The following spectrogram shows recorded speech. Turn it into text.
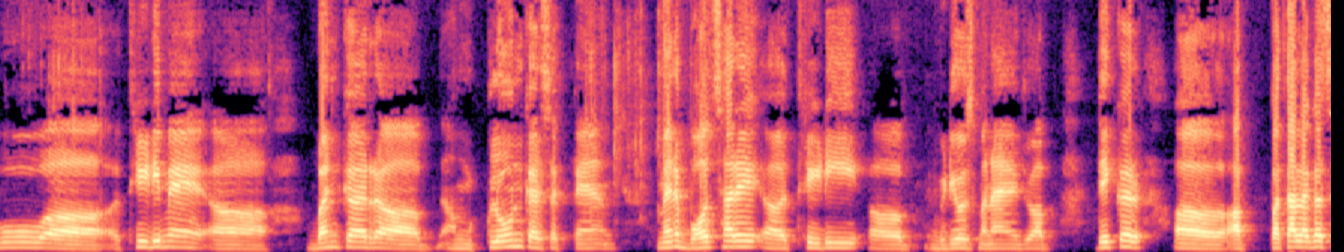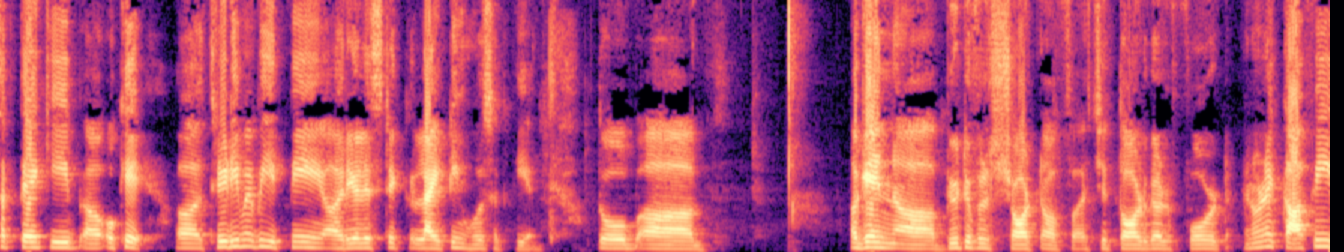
वो थ्री डी में बनकर हम क्लोन कर सकते हैं। मैंने बहुत सारे थ्री डी वीडियोज़ बनाए हैं जो आप देखकर आप पता लगा सकते हैं कि ओके थ्री में भी इतनी रियलिस्टिक लाइटिंग हो सकती है। तो again beautiful shot of Chittorgarh fort इन्होंने काफ़ी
